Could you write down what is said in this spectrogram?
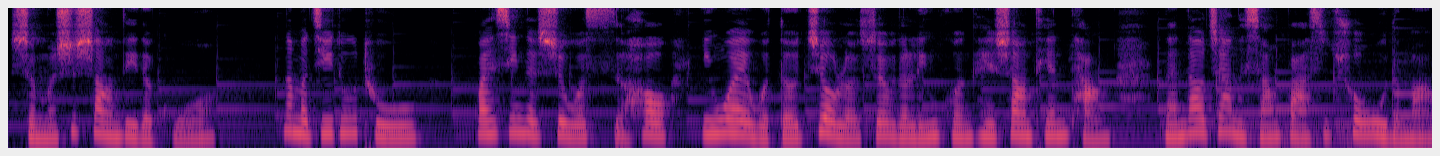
什么是上帝的国？那么基督徒关心的是我死后，因为我得救了，所以我的灵魂可以上天堂。难道这样的想法是错误的吗？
